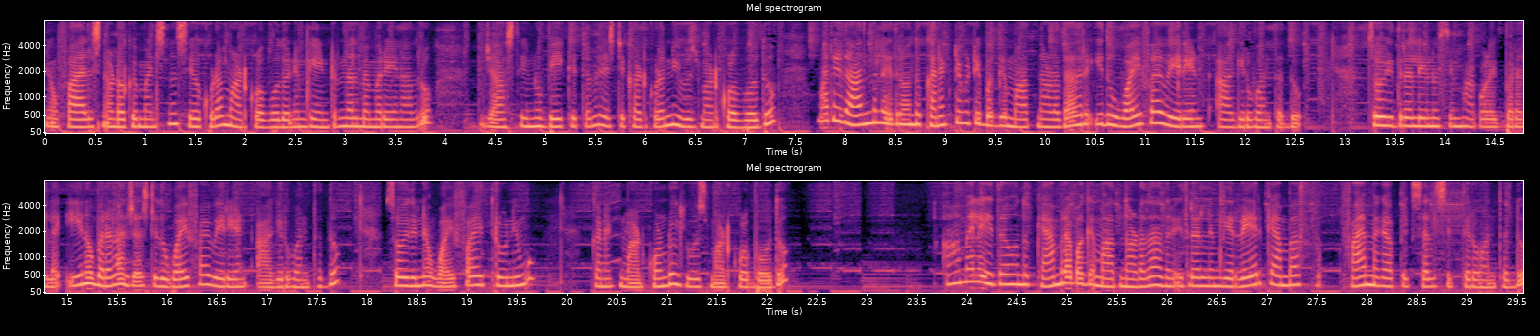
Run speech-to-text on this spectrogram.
ನೀವು ಫೈಲ್ಸ್ನ ಡಾಕ್ಯುಮೆಂಟ್ಸ್ನ ಸೇವ್ ಕೂಡ ಮಾಡ್ಕೊಳ್ಬೋದು. ನಿಮಗೆ ಇಂಟರ್ನಲ್ ಮೆಮೊರಿ ಏನಾದರೂ ಜಾಸ್ತಿ ಇನ್ನೂ ಬೇಕಿತ್ತಂದರೆ ಎಸ್ ಟಿ ಕಾರ್ಡ್ ಕೂಡ ಯೂಸ್ ಮಾಡ್ಕೊಳ್ಬೋದು. ಮತ್ತು ಇದಾದಮೇಲೆ ಇದರ ಒಂದು ಕನೆಕ್ಟಿವಿಟಿ ಬಗ್ಗೆ ಮಾತನಾಡೋದಾದರೆ ಇದು ವೈಫೈ ವೇರಿಯಂಟ್ ಆಗಿರುವಂಥದ್ದು. ಸೊ ಇದರಲ್ಲಿ ಏನು ಸಿಮ್ ಹಾಕೊಳಕ್ಕೆ ಬರಲ್ಲ. ಏನೂ ಬರಲ್ಲ ಜಸ್ಟ್ ಇದು ವೈಫೈ ವೇರಿಯಂಟ್ ಆಗಿರುವಂಥದ್ದು. ಸೊ ಇದನ್ನು ವೈಫೈ ಥ್ರೂ ನೀವು ಕನೆಕ್ಟ್ ಮಾಡಿಕೊಂಡು ಯೂಸ್ ಮಾಡ್ಕೊಳ್ಬೋದು. ಆಮೇಲೆ ಇದರ ಒಂದು ಕ್ಯಾಮ್ರಾ ಬಗ್ಗೆ ಮಾತನಾಡೋದಾದರೆ ಇದರಲ್ಲಿ ನಿಮಗೆ ರೇರ್ ಕ್ಯಾಮ್ರಾ ಫೈವ್ ಮೆಗಾ ಪಿಕ್ಸೆಲ್ ಸಿಗ್ತಿರುವಂಥದ್ದು.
